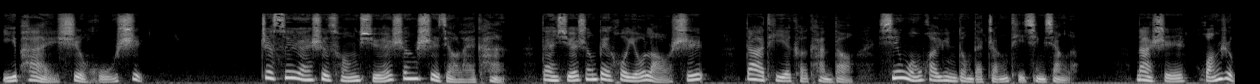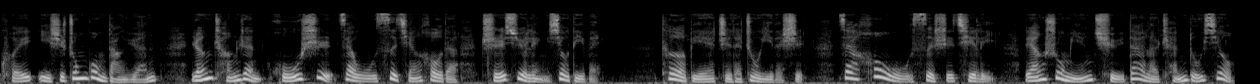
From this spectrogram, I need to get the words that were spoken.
一派是胡适。这虽然是从学生视角来看，但学生背后有老师，大体也可看到新文化运动的整体倾向了。那时，黄日葵已是中共党员，仍承认胡适在五四前后的持续领袖地位。特别值得注意的是，在后五四时期里，梁漱溟取代了陈独秀，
